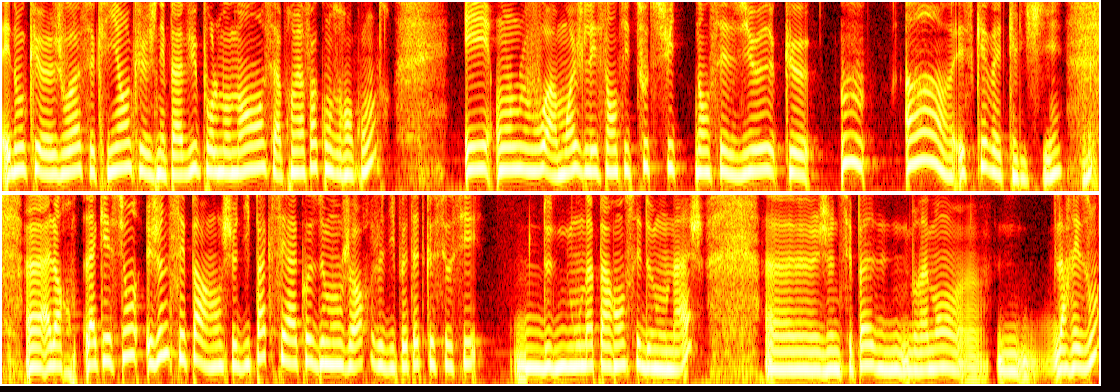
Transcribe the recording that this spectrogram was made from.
Et donc, je vois ce client que je n'ai pas vu pour le moment. C'est la première fois qu'on se rencontre. Et on le voit. Moi, je l'ai senti tout de suite dans ses yeux que hum, ah, est-ce qu'elle va être qualifiée? Alors, la question, je ne sais pas. Hein. Je dis pas que c'est à cause de mon genre. Je dis peut-être que c'est aussi de mon apparence et de mon âge. Euh, je ne sais pas vraiment euh, la raison,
